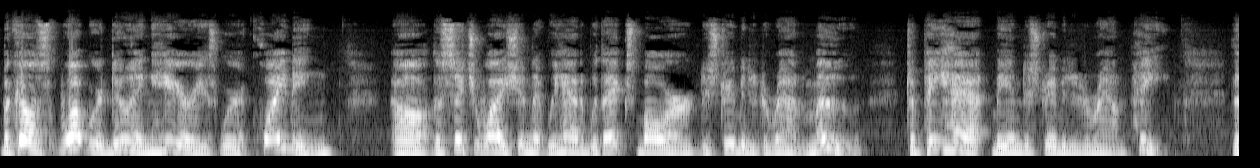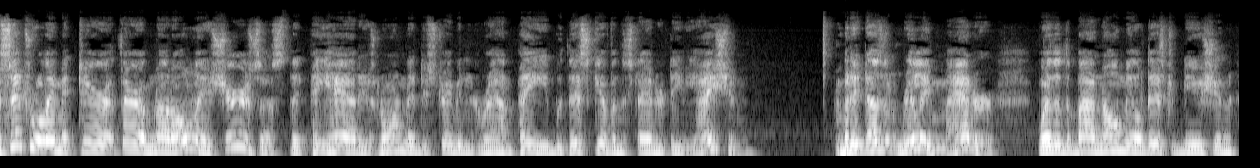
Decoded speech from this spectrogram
because what we're doing here is we're equating uh, the situation that we had with x bar distributed around mu to p hat being distributed around p. The central limit theorem not only assures us that p hat is normally distributed around p with this given standard deviation, but it doesn't really matter whether the binomial distribution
